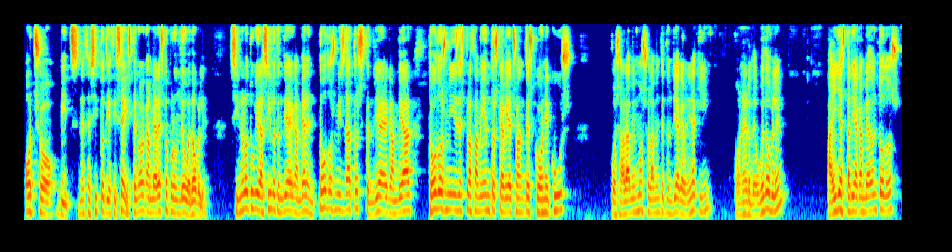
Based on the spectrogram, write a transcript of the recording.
8 bits, necesito 16, tengo que cambiar esto por un DW. Si no lo tuviera así, lo tendría que cambiar en todos mis datos, tendría que cambiar todos mis desplazamientos que había hecho antes con EQs, pues ahora mismo solamente tendría que venir aquí, poner DW, ahí ya estaría cambiado en todos,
